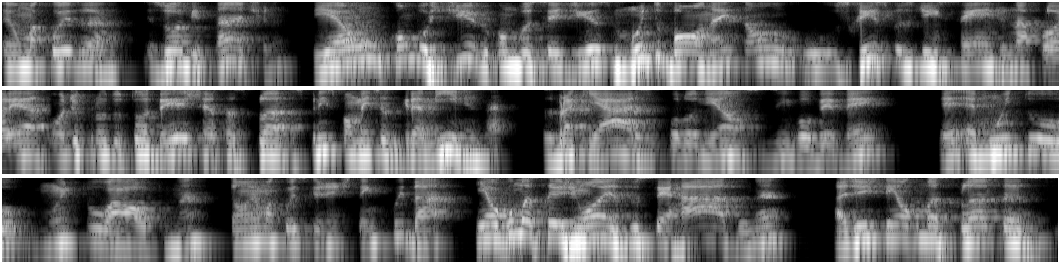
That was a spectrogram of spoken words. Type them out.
é uma coisa exorbitante, né? E é um combustível, como você diz, muito bom, né? Então, os riscos de incêndio na floresta, onde o produtor deixa essas plantas, principalmente as gramíneas, né? As braquiárias, o colonião se desenvolver bem, é, é, muito, muito alto, né? Então, é uma coisa que a gente tem que cuidar. Em algumas regiões do cerrado, né? A gente tem algumas plantas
